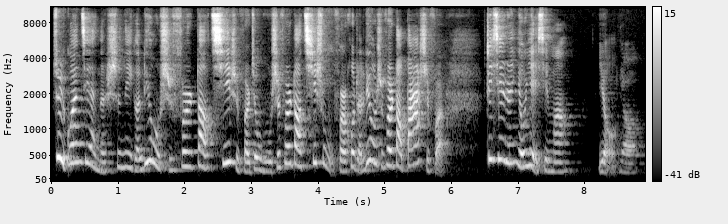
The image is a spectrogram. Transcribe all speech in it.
最关键的是那个六十分到七十分，就五十分到七十五分，或者六十分到八十分，这些人有野心吗？有有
